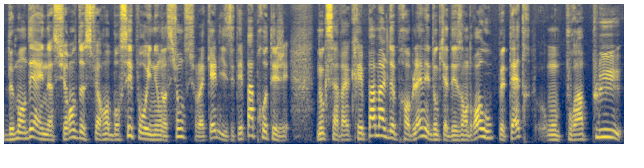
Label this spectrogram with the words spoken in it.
demander à une assurance de se faire rembourser pour une inondation sur laquelle ils n'étaient pas protégés. Donc ça va créer pas mal de problèmes et donc il y a des endroits où peut-être on pourra plus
